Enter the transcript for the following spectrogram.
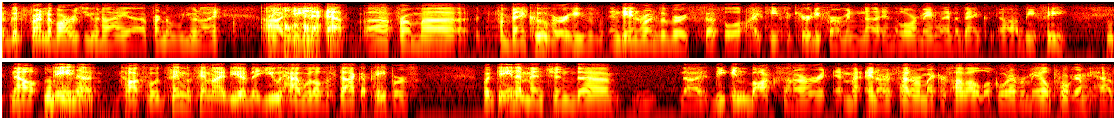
a good friend of ours, you and I, a uh, friend of you and I, uh, Dana Epp uh, from uh, from Vancouver. He and Dana runs a very successful IT security firm in uh, in the Lower Mainland of Bank, uh, BC. Now mm-hmm. Dana talks about same same idea that you have with all the stack of papers, but Dana mentioned uh, uh, the inbox on our in our side of our Microsoft Outlook or whatever mail program we have.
